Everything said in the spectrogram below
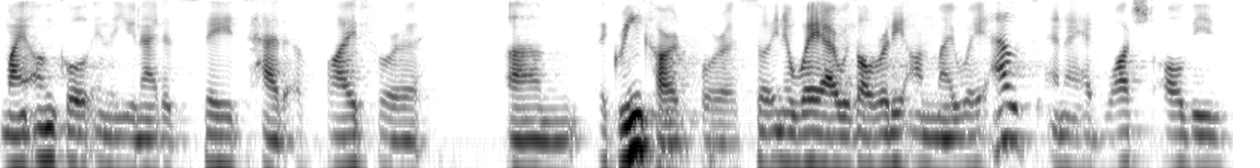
my uncle in the United States had applied for a, um, a green card for us. So, in a way, I was already on my way out, and I had watched all these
